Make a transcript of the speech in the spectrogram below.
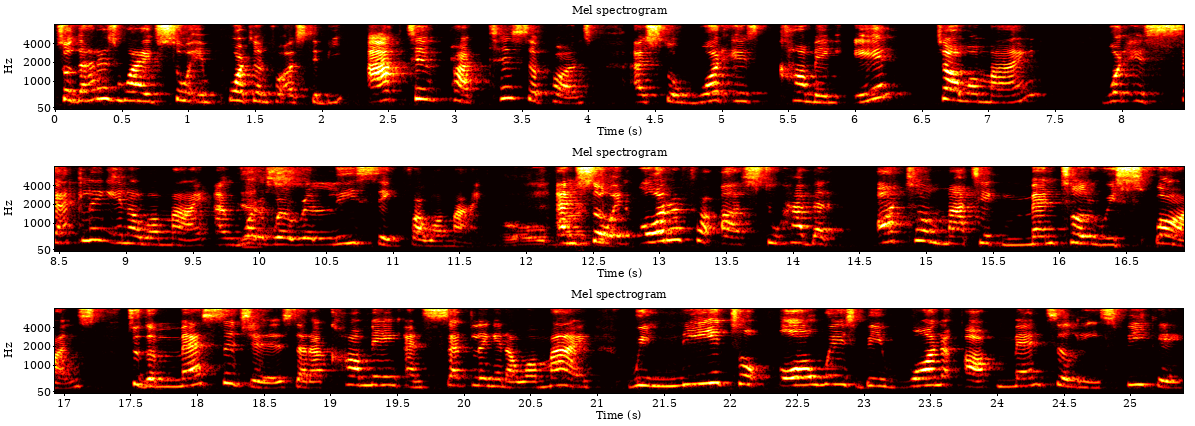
So that is why it's so important for us to be active participants as to what is coming in to our mind, what is settling in our mind, and what Yes. we're releasing from our mind. Oh, And so, God. in order for us to have that automatic mental response to the messages that are coming and settling in our mind, we need to always be one up mentally speaking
